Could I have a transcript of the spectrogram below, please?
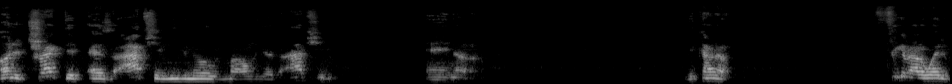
unattractive as an option, even though it was my only other option. And uh, they kind of figured out a way to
